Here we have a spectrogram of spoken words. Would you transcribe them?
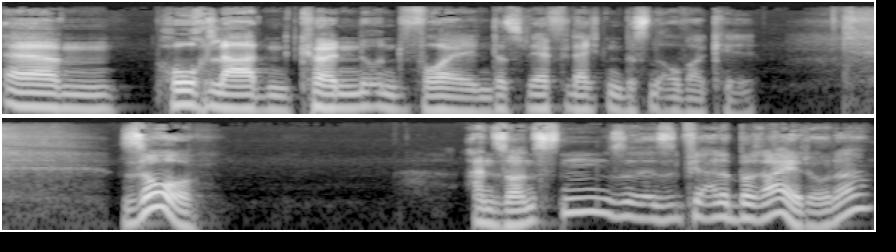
ähm, hochladen können und wollen. Das wäre vielleicht ein bisschen Overkill. So. Ansonsten sind wir alle bereit, oder?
